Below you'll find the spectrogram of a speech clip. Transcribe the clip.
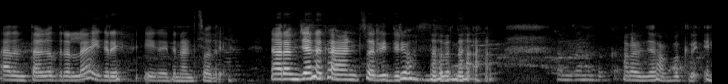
ಅದನ್ನು ತೆಗೆದ್ರಲ್ಲ ಈಗ ರೀ ಈಗ ಇದನ್ನ ಅಂಟ್ಸೋದ್ರಿ. ನಾವು ರಂಜಾನಕ್ಕೆ ಅಂಟ್ಸರಿದ್ವಿ ರೀ ಒಂದು ಅದನ್ನು. ರಂಜಾನ್ ಹಬ್ಬಕ್ಕೆ. ರೀ.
